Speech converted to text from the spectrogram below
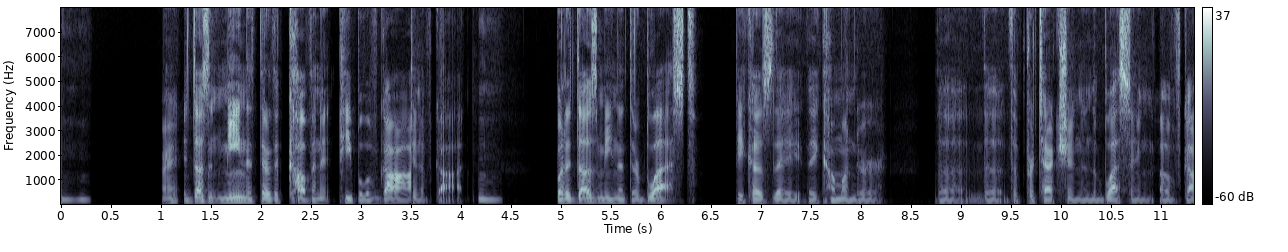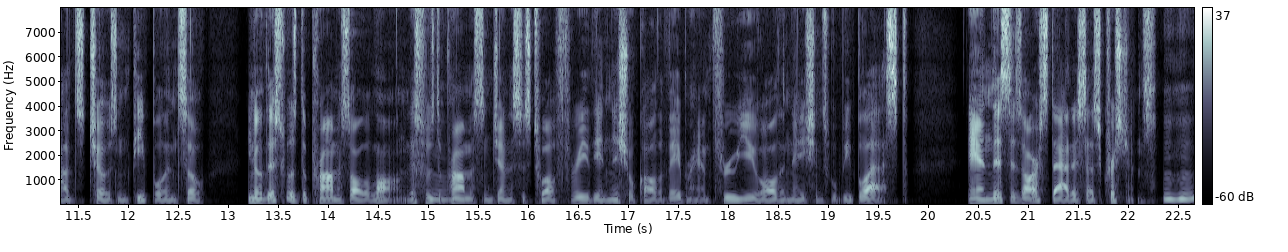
Mm-hmm. Right? It doesn't mean that they're the covenant people of God of God, Mhm. but it does mean that they're blessed because they they come under the the the protection and the blessing of God's chosen people. And so you know, this was the promise all along. This was the Mhm. promise in Genesis 12, 3, the initial call of Abraham. Through you, all the nations will be blessed. And this is our status as Christians. Mm-hmm.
